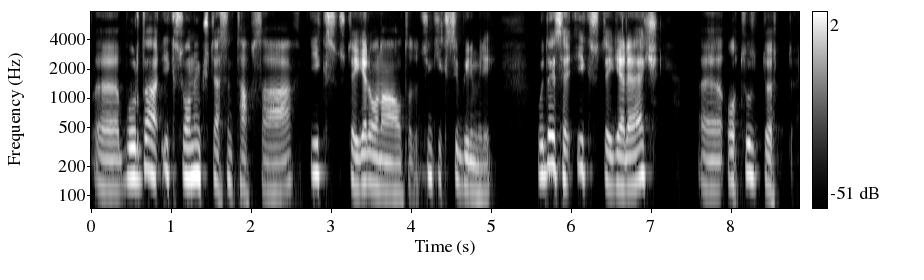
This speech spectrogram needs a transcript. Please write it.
burada XO-nun kütləsini tapsaq, X üstəgəl 16-dır. Çünki X-i bilmirik. Burada isə X üstəgələk e, 34-dür.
